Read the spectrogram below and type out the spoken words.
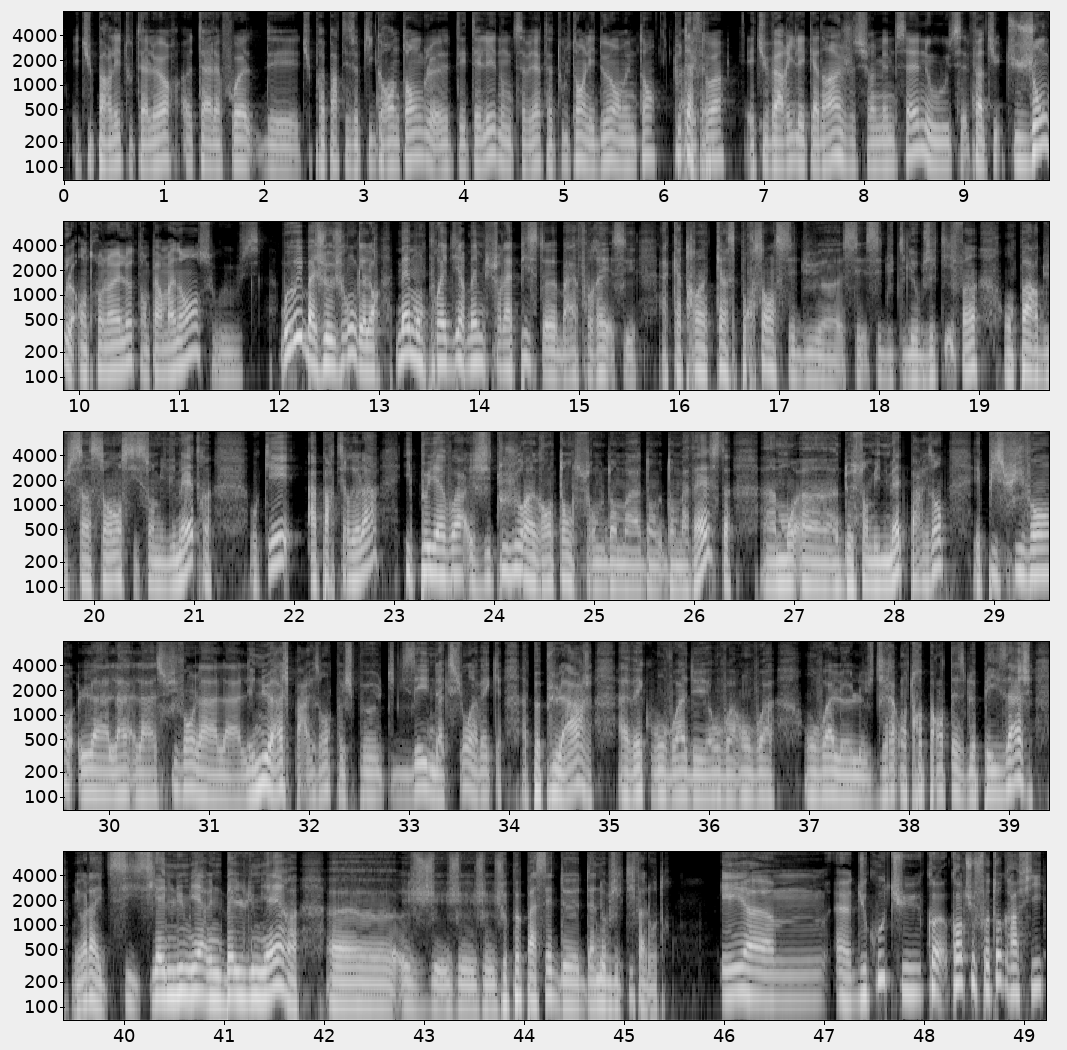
Et tu parlais tout à l'heure, tu as à la fois des, tu prépares tes optiques grand angle, tes télés, donc ça veut dire que tu as tout le temps les deux en même temps. Tout à fait. Toi, et tu varies les cadrages sur une même scène ou enfin tu, tu, jongles entre l'un et l'autre en permanence ou Oui, oui, bah, je jongle. Alors, même, on pourrait dire, même sur la piste, euh, bah, faudrait, à 95%, c'est du, euh, c'est, téléobjectif. hein. On part du 500, 600 mm. OK. À partir de là, il peut y avoir, j'ai toujours un grand angle sur, dans, ma, dans, dans ma veste, un, mo- un 200 mm par exemple. Et puis, suivant, la, la, suivant la, les nuages, par exemple, je peux utiliser une action avec un peu plus large, avec où on voit, des, on voit, on voit, on voit le, je dirais, entre parenthèses, le paysage. Mais voilà, si- s'il y a une lumière, une belle lumière, euh, je, peux passer d'un objectif à l'autre. Et euh, euh, du coup, quand, tu photographies,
